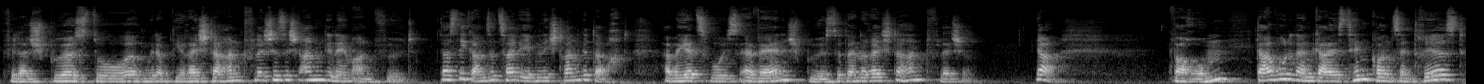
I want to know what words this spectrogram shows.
Vielleicht spürst du irgendwie, ob die rechte Handfläche sich angenehm anfühlt. Da hast die ganze Zeit eben nicht dran gedacht. Aber jetzt, wo ich es erwähne, spürst du deine rechte Handfläche. Ja, Warum? Da, wo du deinen Geist hin konzentrierst,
